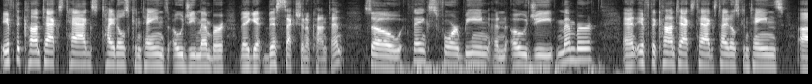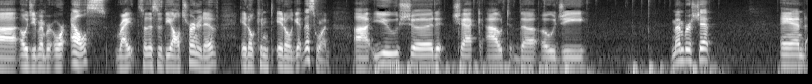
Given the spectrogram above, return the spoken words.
If the contacts tags titles contains OG member, they get this section of content. So thanks for being an OG member. And if the contacts tags titles contains uh, OG member or else, right? So this is the alternative. It'll it'll get this one uh, you should check out the OG membership. And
